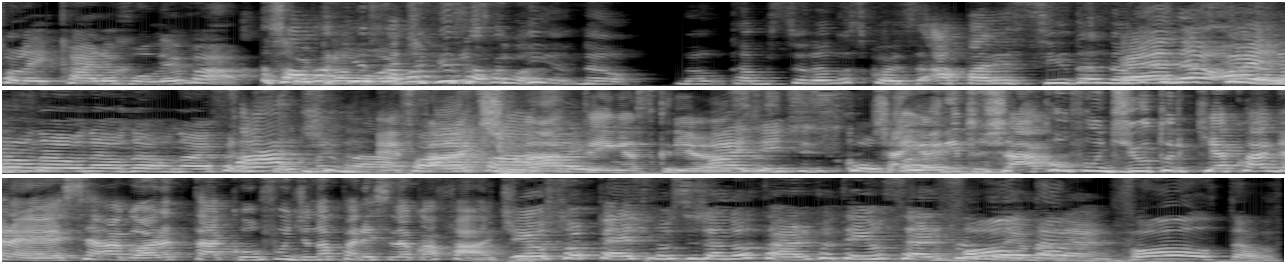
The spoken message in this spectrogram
Falei, cara, eu vou levar. Só Foi pra só um onde? pouquinho, só Pra lá. pouquinho. Não, não, tá misturando as coisas. Aparecida não É, tem as não, ai, não, não, não, não, não, é como Fátima. É Fátima. Fátima, Ai. tem as crianças. Ai, gente, desculpa. Chayane, tu já confundiu Turquia com a Grécia, agora tá confundindo a Aparecida com a Fátima. Eu sou péssima, vocês já notaram que eu tenho um sério Volta, problema, né? volta,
